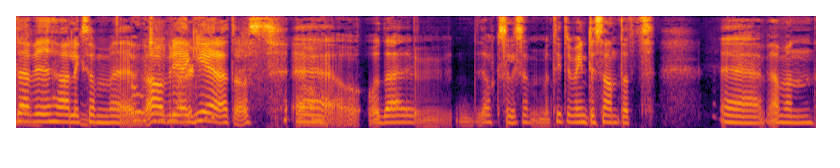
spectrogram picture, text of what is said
Där vi har liksom eh, OG avreagerat oss. Eh, och, och där det också liksom, jag tyckte det var intressant att eh, ja, men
